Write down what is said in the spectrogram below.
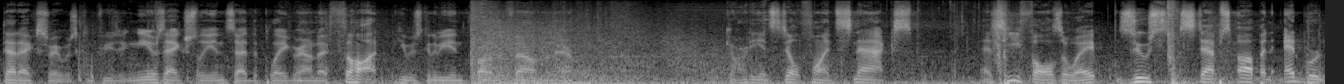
That x-ray was confusing. Neo's actually inside the playground. I thought he was going to be in front of the fountain there. Guardian still finds Snax. As he falls away, Zeus steps up and Edward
